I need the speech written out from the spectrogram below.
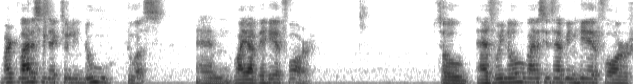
What viruses actually do to us and why are they here for? So as we know, viruses have been here for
